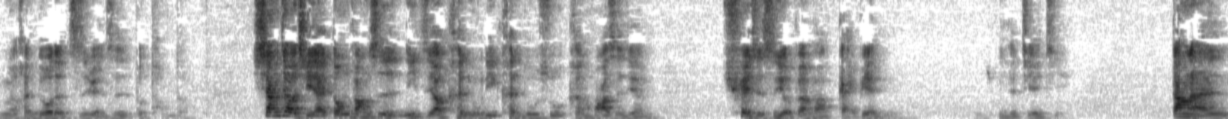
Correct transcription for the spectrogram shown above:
因为很多的资源是不同的。相较起来，东方是你只要肯努力、肯读书、肯花时间，确实是有办法改变你的阶级。当然，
